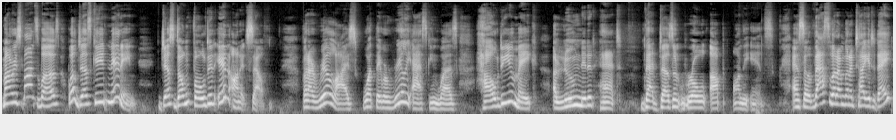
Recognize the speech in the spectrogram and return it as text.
My response was, Well, just keep knitting. Just don't fold it in on itself. But I realized what they were really asking was, How do you make a loom knitted hat that doesn't roll up on the ends? And so that's what I'm going to tell you today.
